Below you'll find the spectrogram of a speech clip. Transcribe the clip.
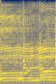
Oh, no.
